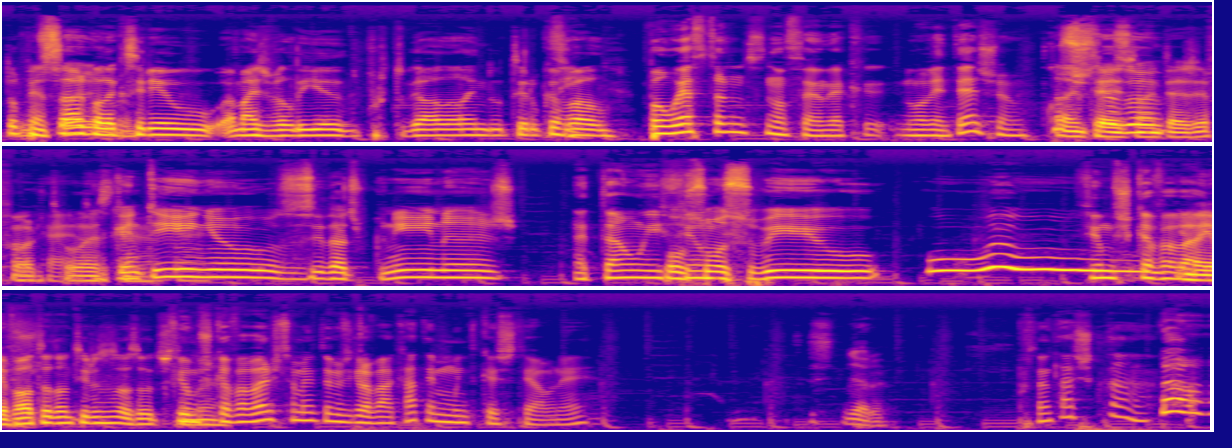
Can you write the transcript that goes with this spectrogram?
Estou a pensar qual é que seria o- a mais-valia de Portugal além do ter o cavalo. Para o westerns, não sei onde é que... No Alentejo? Com Alentejo, certeza. Alentejo é forte. Ok. o. Quentinho, cidades pequeninas, Então, e ouço um filmes, assobio. Uh, uh, uh. filmes E meia cavaleiros? volta dão tiros uns aos outros. Filmes também. cavaleiros também temos de gravar cá, tem muito castelo, né? Senhora. Portanto, acho que dá. Não,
